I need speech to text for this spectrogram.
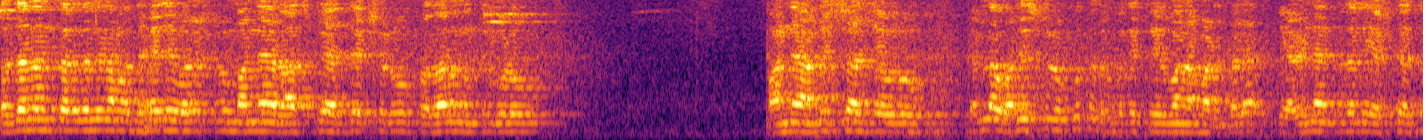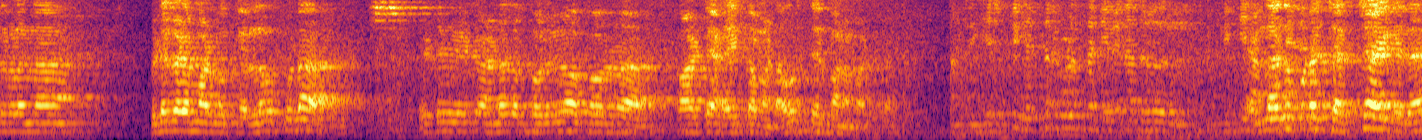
ತದನಂತರದಲ್ಲಿ ನಮ್ಮ ದೆಹಲಿ ವರಿಷ್ಠರು, ಮಾನ್ಯ ರಾಷ್ಟ್ರೀಯ ಅಧ್ಯಕ್ಷರು, ಪ್ರಧಾನಮಂತ್ರಿಗಳು, ಮಾನ್ಯ ಅಮಿತ್ ಶಾಜಿ ಅವರು, ಎಲ್ಲ ವರಿಷ್ಠರು ಕೂತ ಅದ್ರ ಬಗ್ಗೆ ತೀರ್ಮಾನ ಮಾಡ್ತಾರೆ. ಎರಡನೇ ಹಂತದಲ್ಲಿ ಎಷ್ಟು ಹೆಸರುಗಳನ್ನ ಬಿಡುಗಡೆ ಮಾಡಬೇಕು ಎಲ್ಲವೂ ಕೂಡ it under the purview of our party high command ಅವರು ತೀರ್ಮಾನ ಮಾಡ್ತಾರೆ. ಎಲ್ಲದೂ ಕೂಡ ಚರ್ಚೆ ಆಗಿದೆ.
